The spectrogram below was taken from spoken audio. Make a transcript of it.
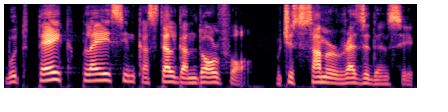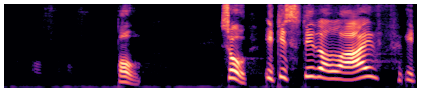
would take place in Castel Gandolfo, which is summer residency of, of Pope. So it is still alive, it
